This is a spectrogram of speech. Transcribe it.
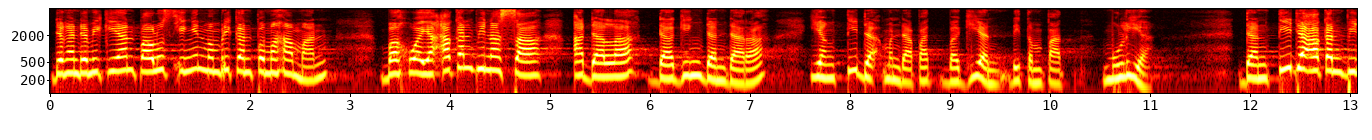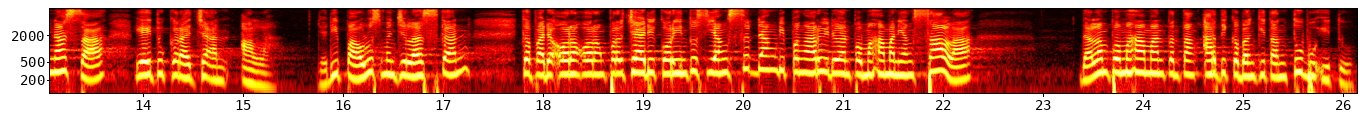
dengan demikian Paulus ingin memberikan pemahaman bahwa yang akan binasa adalah daging dan darah, yang tidak mendapat bagian di tempat mulia dan tidak akan binasa yaitu kerajaan Allah. Jadi Paulus menjelaskan kepada orang-orang percaya di Korintus yang sedang dipengaruhi dengan pemahaman yang salah dalam pemahaman tentang arti kebangkitan tubuh itu.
